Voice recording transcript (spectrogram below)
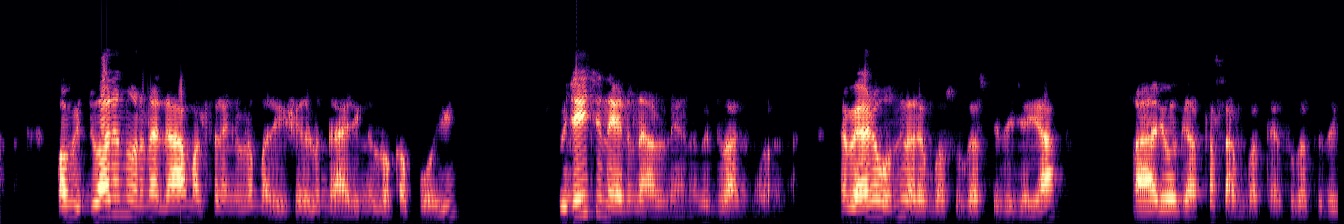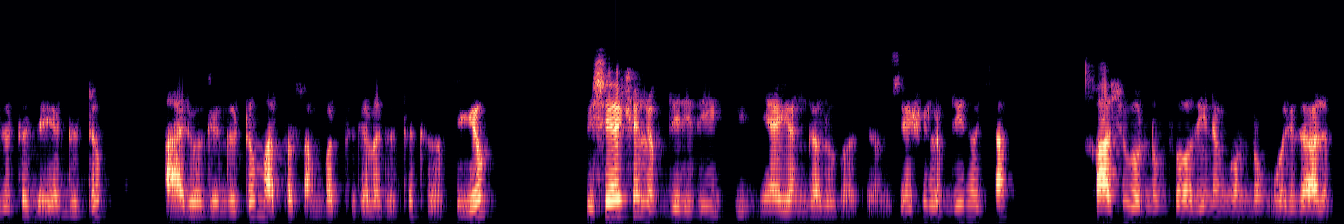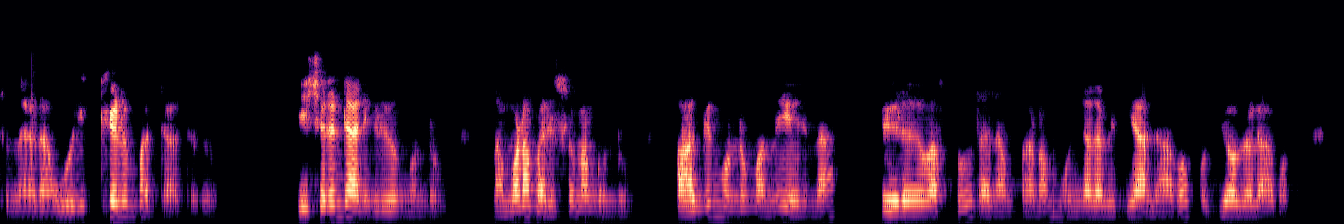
അപ്പൊ വിദ്വാൻ എന്ന് പറഞ്ഞ എല്ലാ മത്സരങ്ങളിലും പരീക്ഷകളിലും കാര്യങ്ങളിലും ഒക്കെ പോയി വിജയിച്ച് നേടുന്ന ആളിനെയാണ് വിദ്വാൻ എന്ന് പറയുന്നത്. വേറെ ഒന്ന് വരുമ്പോൾ സുഖസ്ഥിതി ചെയ്യാം ആരോഗ്യ അർത്ഥസമ്പത്ത് സുഖസ്ഥിതി കിട്ടും ജയം കിട്ടും ആരോഗ്യം കിട്ടും അർത്ഥസമ്പത്തുകൾ കിട്ടും കീർത്തിയും. വിശേഷ ലബ്ധി രീതി വിജ്ഞേയം വിശേഷലബ്ധി വിശേഷ ലബ്ധി എന്ന് വെച്ചാൽ കാശ് കൊണ്ടും സ്വാധീനം കൊണ്ടും ഒരു കാലത്തും നേടാൻ ഒരിക്കലും പറ്റാത്തത്. ഈശ്വരന്റെ അനുഗ്രഹം കൊണ്ടും നമ്മുടെ പരിശ്രമം കൊണ്ടും ഭാഗ്യം കൊണ്ടും വന്നു ചേരുന്ന വീട് വസ്തു ധനം പണം ഉന്നത വിദ്യാലാഭം ഉദ്യോഗ ലാഭം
